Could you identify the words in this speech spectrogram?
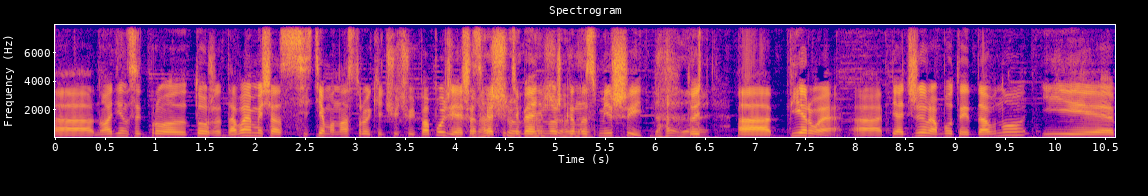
А, ну, 11 Pro тоже. Давай мы сейчас систему настройки чуть-чуть попозже. Я сейчас Хорошо, хочу тебя хорошо, немножко да. насмешить. Да, да. То есть, а, первое, а, 5G работает давно, и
